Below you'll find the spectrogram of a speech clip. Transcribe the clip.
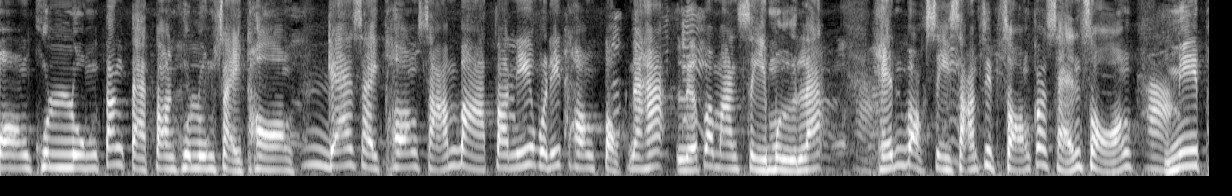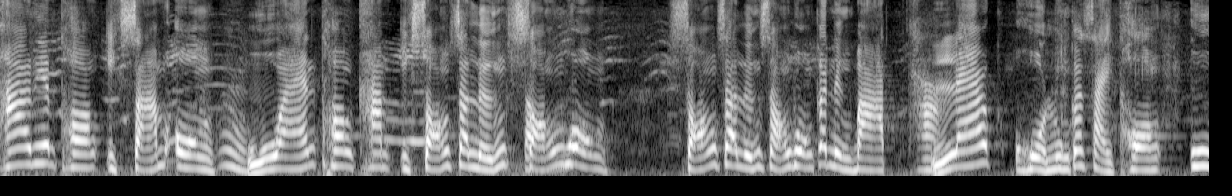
มองคุณลุงตั้งแต่ตอนคุณลุงใส่ทอง แกใส่ทอง 3 บาทตอนนี้วันนี้ทองตกนะฮะ เหลือประมาณ4 0,000แล้วเห็นบอก 4 32 ก็แสนสองค่ะมีผ้าเรียมทองอีก 3 องค์ แหวนทองคำอีก 2 สลึง 2 วง2สลึง2วงก็ 1 บาทค่ะแล้วโอ้โหลุงก็ใส่ทองอู้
